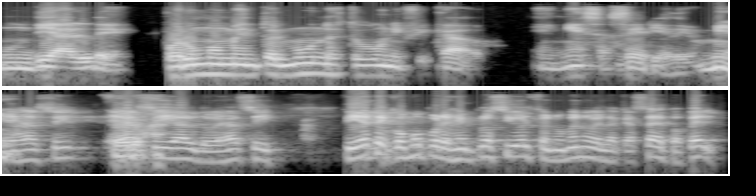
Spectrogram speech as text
mundial de, por un momento el mundo estuvo unificado en esa serie, Dios mío. Es así, es Pero, así, Aldo, es así. Fíjate cómo, por ejemplo, ha sido el fenómeno de la casa de papel.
